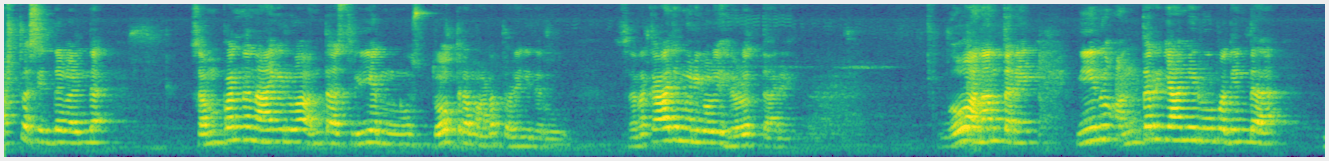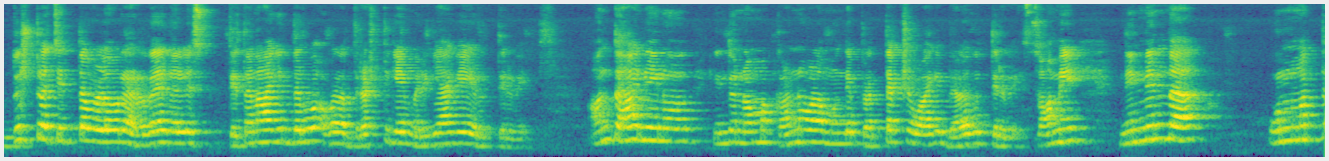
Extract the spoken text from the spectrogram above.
ಅಷ್ಟಸಿದ್ಧಗಳಿಂದ ಸಂಪನ್ನನಾಗಿರುವ ಅಂತಹ ಸ್ತ್ರೀಯನ್ನು ಸ್ತೋತ್ರ ಮಾಡತೊಡಗಿದರು ಸನಕಾದಿ ಮುನಿಗಳು ಹೇಳುತ್ತಾರೆ ಗೋ ಅನಂತನೇ, ನೀನು ಅಂತರ್ಯಾಮಿ ರೂಪದಿಂದ ದುಷ್ಟ ಚಿತ್ತವುಳ್ಳವರ ಹೃದಯದಲ್ಲಿ ಸ್ಥಿತನಾಗಿದ್ದರೂ ಅವರ ದೃಷ್ಟಿಗೆ ಮೆರುಗಿಯಾಗೇ ಇರುತ್ತಿರುವೆ. ಅಂತಹ ನೀನು ಇಂದು ನಮ್ಮ ಕಣ್ಣುಗಳ ಮುಂದೆ ಪ್ರತ್ಯಕ್ಷವಾಗಿ ಬೆಳಗುತ್ತಿರುವೆ. ಸ್ವಾಮಿ, ನಿನ್ನಿಂದ ಉನ್ಮತ್ತ,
